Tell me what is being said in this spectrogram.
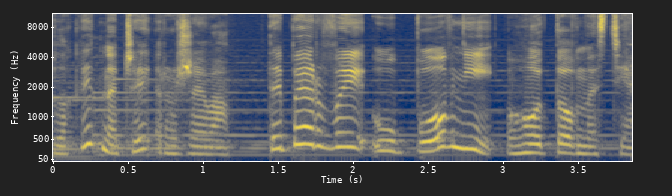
блакитна чи рожева. Тепер ви у повній готовності.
